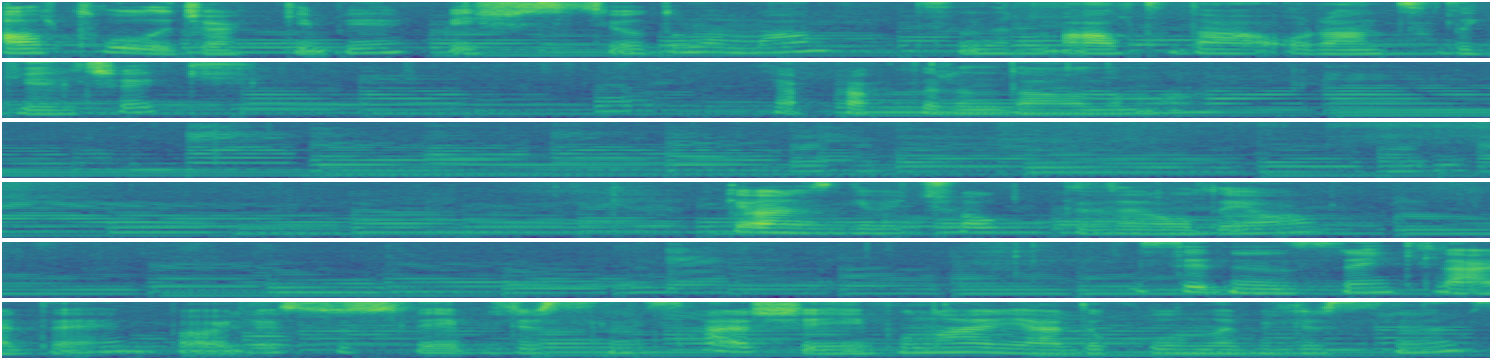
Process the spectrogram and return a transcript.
altı olacak gibi 5 istiyordum ama sanırım altı daha orantılı gelecek. Yaprakların dağılımı. Gördüğünüz gibi çok güzel oluyor. istediğiniz renklerde böyle süsleyebilirsiniz. Her şeyi bunu her yerde kullanabilirsiniz.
